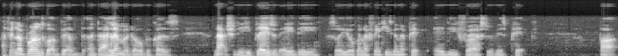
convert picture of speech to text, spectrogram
I think LeBron's got a bit of a dilemma though because naturally he plays with AD, so you're gonna think he's gonna pick AD first with his pick. But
